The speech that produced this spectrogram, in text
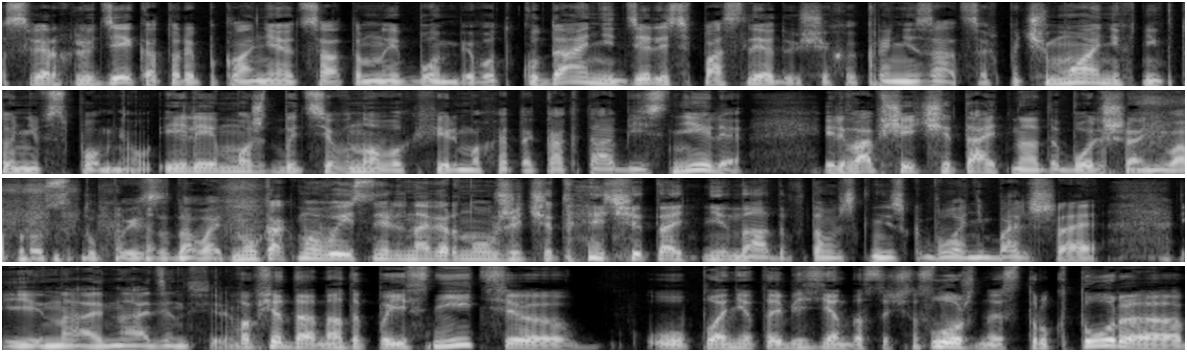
сверхлюдей, которые поклоняются атомной бомбе. Вот куда они делись в последующих экранизациях? Почему о них никто не вспомнил? Или, может быть, в новых фильмах это как-то объяснили? Или вообще читать надо больше, а не вопросы тупые задавать? Ну, как мы выяснили, наверное, уже читать, читать не надо, потому что книжка была небольшая и на, на один фильм. Вообще, да, надо пояснить э, у планеты обезьян достаточно сложная структура.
